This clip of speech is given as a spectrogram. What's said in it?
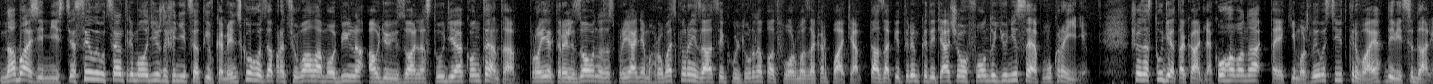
На базі місця сили у центрі молодіжних ініціатив Кам'янського запрацювала мобільна аудіовізуальна студія контента. Проєкт реалізовано за сприянням громадської організації Культурна платформа Закарпаття та за підтримки дитячого фонду ЮНІСЕФ в Україні. Що за студія така, для кого вона та які можливості відкриває? Дивіться далі.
